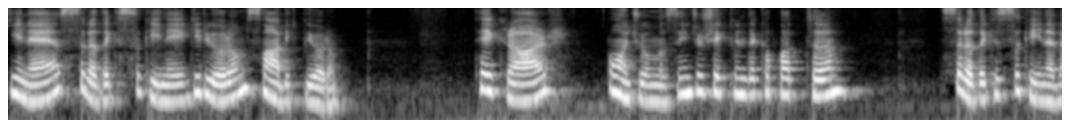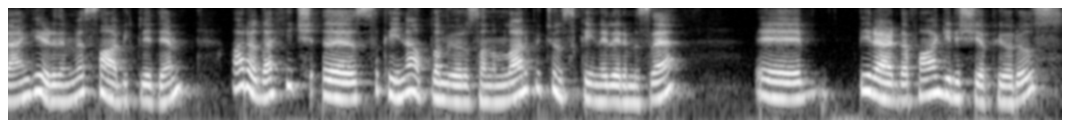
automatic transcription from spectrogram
Yine sıradaki sık iğneye giriyorum, sabitliyorum. Tekrar boncuğumu zincir şeklinde kapattım. Sıradaki sık iğneden girdim ve sabitledim. Arada hiç e, sık iğne atlamıyoruz hanımlar. Bütün sık iğnelerimize e, birer defa giriş yapıyoruz.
